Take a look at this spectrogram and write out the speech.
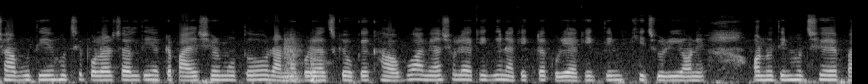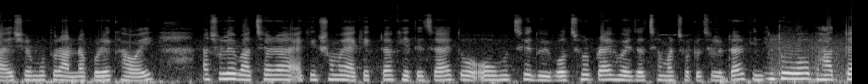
সাবু দিয়ে হচ্ছে পোলার চাল দিয়ে একটা পায়েসের মতো রান্না করে আজকে ওকে খাওয়াবো। আমি আসলে এক এক দিন এক একটা করি, এক এক দিন খিচুড়ি অনেক অন্যদিন হচ্ছে পায়েসের মতো রান্না করে খাওয়াই। আসলে বাচ্চারা এক এক সময় এক একটা খেতে চায়, তো ও হচ্ছে দুই বছর প্রায় হয়ে যাচ্ছে আমার ছোট ছেলেটার, কিন্তু ও ভাতটা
